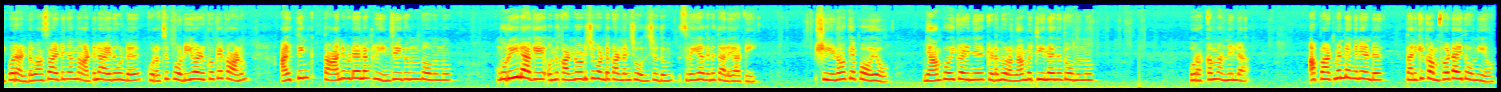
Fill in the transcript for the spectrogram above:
ഇപ്പോൾ രണ്ട് മാസമായിട്ട് ഞാൻ നാട്ടിലായതുകൊണ്ട് കുറച്ച് പൊടിയോ അഴുക്കൊക്കെ കാണും. ഐ തിങ്ക് താൻ ഇവിടെയെല്ലാം ക്ലീൻ ചെയ്തെന്ന് തോന്നുന്നു. മുറിയിലാകെ ഒന്ന് കണ്ണോടിച്ചു കൊണ്ട് കണ്ണൻ ചോദിച്ചതും ശ്രീ അതിന് തലയാട്ടി. ക്ഷീണമൊക്കെ പോയോ? ഞാൻ പോയി കഴിഞ്ഞ് കിടന്നുറങ്ങാൻ പറ്റിയില്ല എന്ന് തോന്നുന്നു. ഉറക്കം വന്നില്ല. അപ്പാർട്ട്മെന്റ് എങ്ങനെയുണ്ട്? തനിക്ക് കംഫർട്ടായി തോന്നിയോ?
